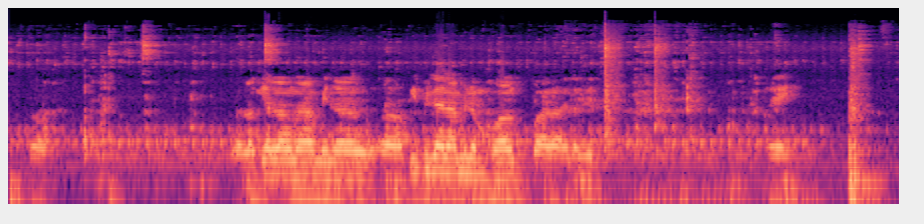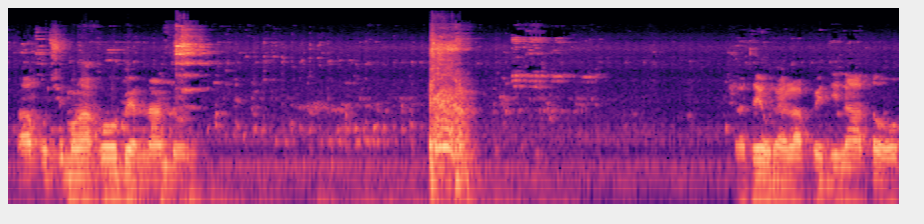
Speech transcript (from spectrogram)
Ito. Lalagyan lang namin ng, uh, bibila namin ng bulb para ilagay. Okay. Tapos yung mga cover nandun. Ito yung kaya pwede na ito. oh.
